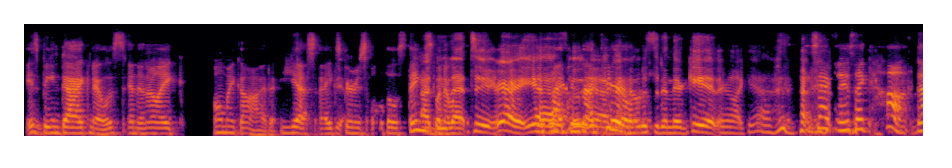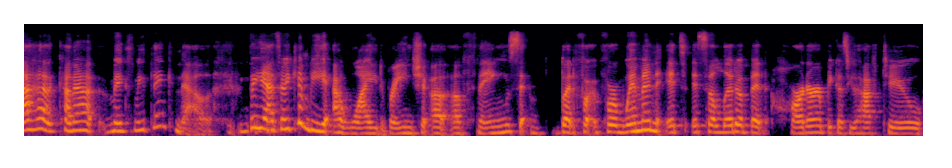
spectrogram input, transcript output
is being diagnosed and then they're like oh my god yes i experienced all those things i do that too. right yeah. I do that yeah, too. notice it in their kid they're like yeah. Exactly it's like huh that kind of makes me think now. Mm-hmm. But yeah so it can be a wide range of, of things but for, for women it's it's a little bit harder because you have to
